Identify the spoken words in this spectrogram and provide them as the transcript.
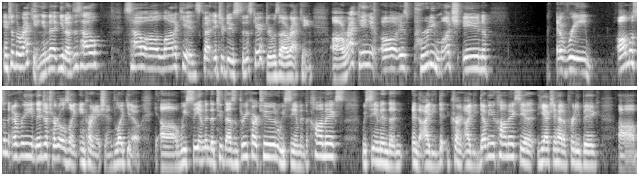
Into the Rat King. And that you know, this is how is how a lot of kids got introduced to this character was uh Rat King. Uh Rat King uh is pretty much in every almost in every Ninja Turtles like incarnation. Like, you know, uh we see him in the 2003 cartoon, we see him in the comics, we see him in the in the ID current IDW comics. He had, he actually had a pretty big uh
